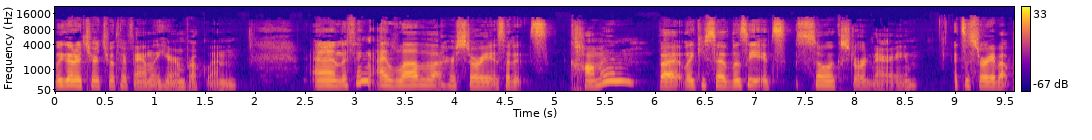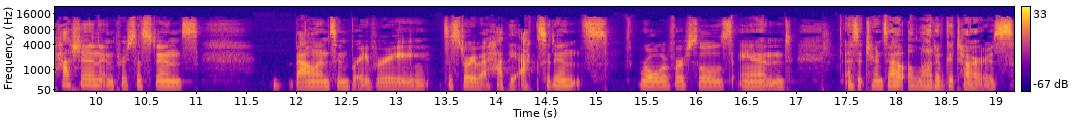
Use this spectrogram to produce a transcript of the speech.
We go to church with her family here in Brooklyn. And the thing I love about her story is that it's common, but like you said, Lizzie, it's so extraordinary. It's a story about passion and persistence, balance and bravery. It's a story about happy accidents, role reversals, and as it turns out, a lot of guitars.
